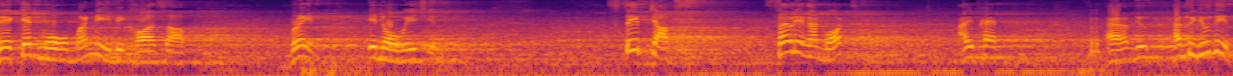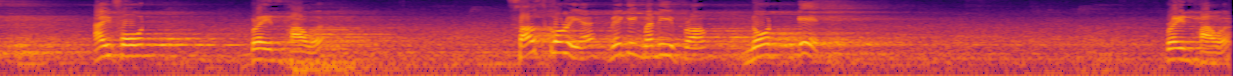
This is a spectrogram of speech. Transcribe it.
They get more money because of brain innovation. Steve Jobs selling at what? iPad. I have, use, have to use it. iPhone, brain power. South Korea making money from Note 8. Brain power.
